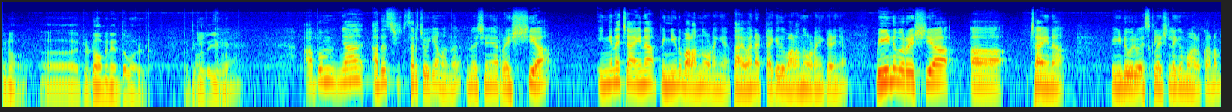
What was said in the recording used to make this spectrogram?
you know, uh, to dominate the world, particularly okay. Europe. അപ്പം ഞാൻ അത് സാർ ചോദിക്കാൻ വന്നത് എന്ന് വെച്ച് കഴിഞ്ഞാൽ റഷ്യ ഇങ്ങനെ ചൈന പിന്നീട് വളർന്നു തുടങ്ങിയ തായ്വാൻ അറ്റാക്ക് ചെയ്ത് വളർന്നു തുടങ്ങിക്കഴിഞ്ഞാൽ വീണ്ടും റഷ്യ ചൈന വീണ്ടും ഒരു എസ്കലേഷനിലേക്ക് മാറും. കാരണം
